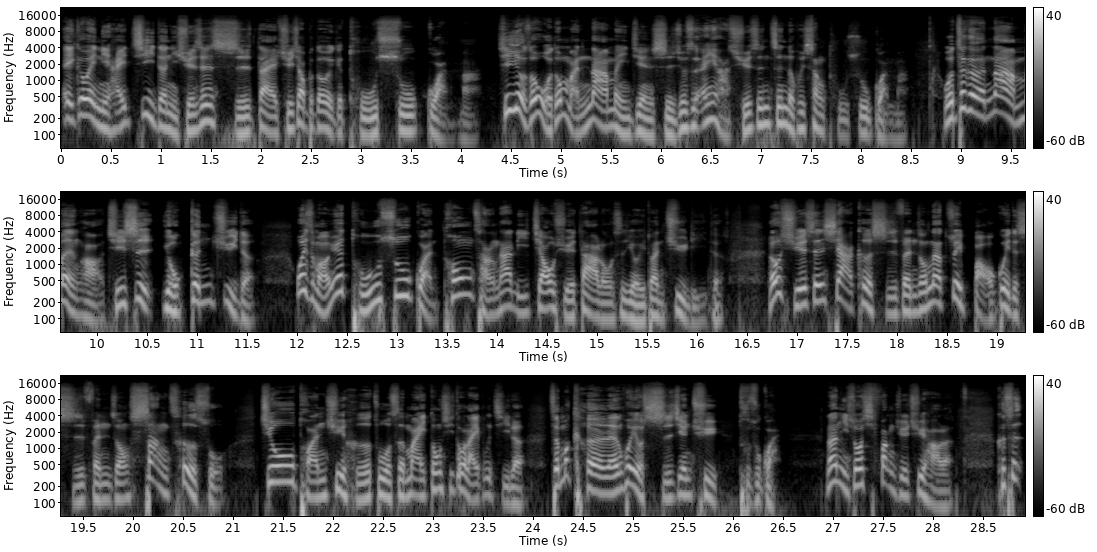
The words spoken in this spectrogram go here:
哎，各位，你还记得你学生时代学校不都有一个图书馆吗？其实有时候我都蛮纳闷一件事，就是哎呀，学生真的会上图书馆吗？我这个纳闷哈，其实是有根据的。为什么？因为图书馆通常它离教学大楼是有一段距离的，然后学生下课十分钟，那最宝贵的十分钟，上厕所、揪团去合作社买东西都来不及了，怎么可能会有时间去图书馆？那你说放学去好了，可是。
